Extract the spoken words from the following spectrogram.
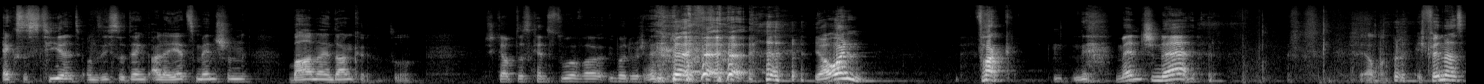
existiert und sich so denkt, Alter, jetzt Menschen, war nein, danke. So. Ich glaube, das kennst du aber überdurchschnittlich. Ja und? Fuck! Menschen, ne? Ja. Ich finde das,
